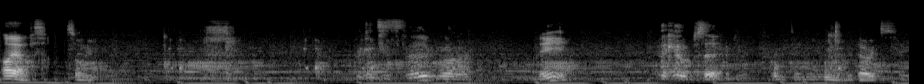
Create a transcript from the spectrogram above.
Ah ja, s- sorry. Het is leuk. Nee, Ik ga opzij. continue without saying. Oké.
